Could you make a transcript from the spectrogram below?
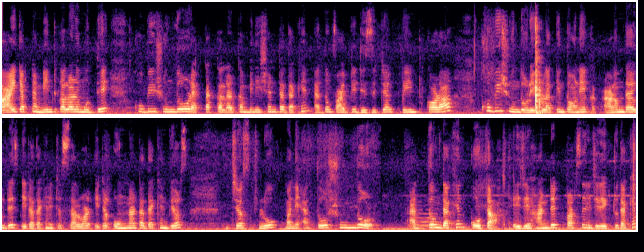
লাইট একটা মিন্ট কালারের মধ্যে খুবই সুন্দর একটা কালার কম্বিনেশনটা দেখেন, একদম ফাইভ ডি ডিজিটাল প্রিন্ট করা, খুবই সুন্দর। এগুলা কিন্তু অনেক আরামদায়ক ড্রেস এটা দেখেন, এটা সালোয়ার, এটার ওড়নাটা দেখেন ভিউয়ার্স জাস্ট লুক মানে এত সুন্দর। একদম দেখেন কোটা, এই যে হান্ড্রেড পার্সেন্ট যে একটু দেখেন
